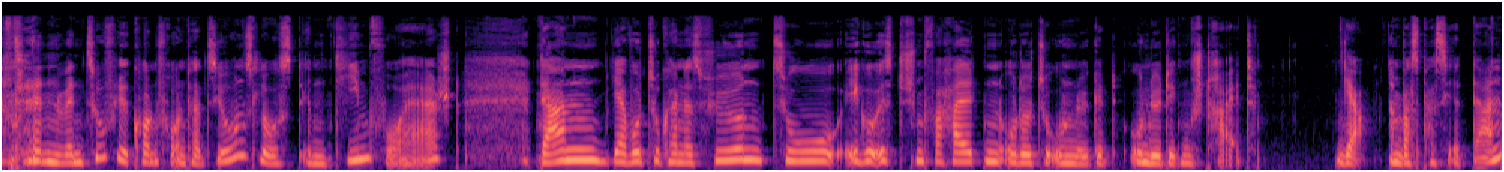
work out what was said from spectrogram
Denn wenn zu viel Konfrontationslust im Team vorherrscht, dann, ja, wozu kann das führen? Zu egoistischem Verhalten oder zu unnötigem Streit. Ja, und was passiert dann?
